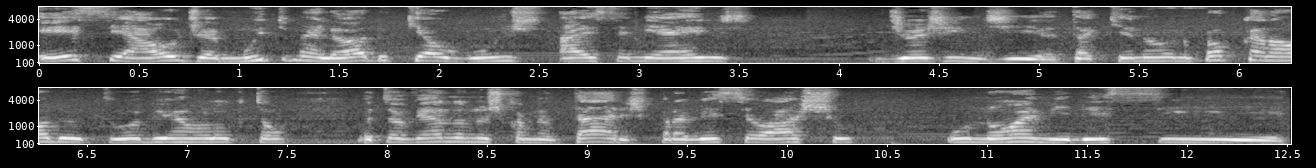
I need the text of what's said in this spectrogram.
esse áudio é muito melhor do que alguns ASMRs de hoje em dia. Tá aqui no, no próprio canal do YouTube, o maluco tão, eu tô vendo nos comentários para ver se eu acho o nome desse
